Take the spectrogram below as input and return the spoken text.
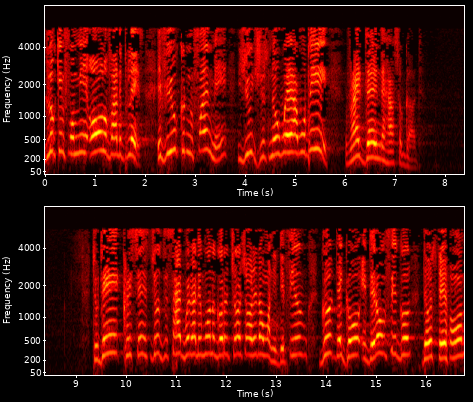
looking for me all over the place? If you couldn't find me, you just know where I will be. Right there in the house of God. Today, Christians just decide whether they want to go to church or they don't want. If they feel good, they go. If they don't feel good, they'll stay home.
